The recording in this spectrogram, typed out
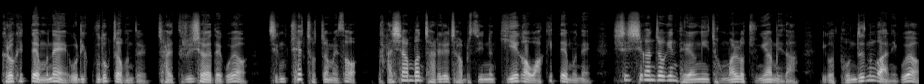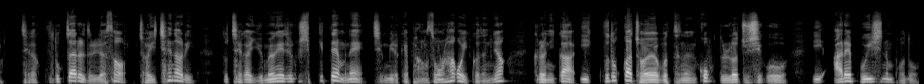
그렇기 때문에 우리 구독자분들 잘 들으셔야 되고요. 지금 최저점에서 다시 한번 자리를 잡을 수 있는 기회가 왔기 때문에 실시간적인 대응이 정말로 중요합니다. 이거 돈 드는 거 아니고요. 제가 구독자를 늘려서 저희 채널이 또 제가 유명해지고 싶기 때문에 지금 이렇게 방송을 하고 있거든요. 그러니까 이 구독과 좋아요 버튼은 꼭 눌러주시고 이 아래 보이시는 번호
